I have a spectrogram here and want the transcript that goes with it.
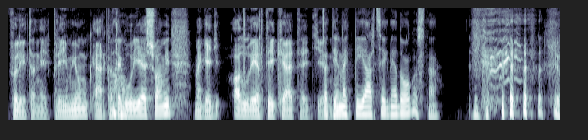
fölé tenni egy prémium árkategóriás valamit, meg egy alulértékelt, egy... Tehát tényleg PR cégnél dolgoztál? Jó.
